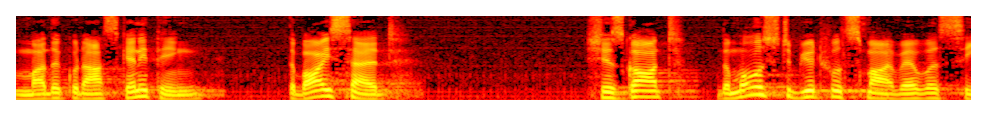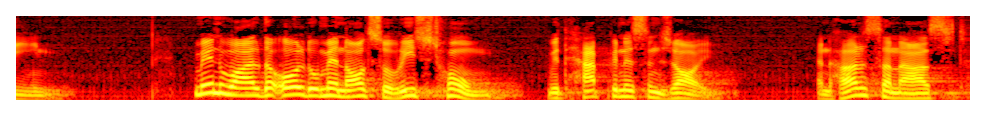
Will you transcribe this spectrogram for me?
mother could ask anything, the boy said, She's got the most beautiful smile I've ever seen. Meanwhile, the old woman also reached home with happiness and joy. And her son asked,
